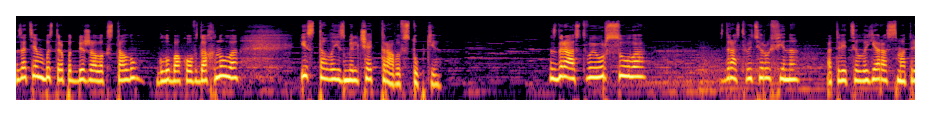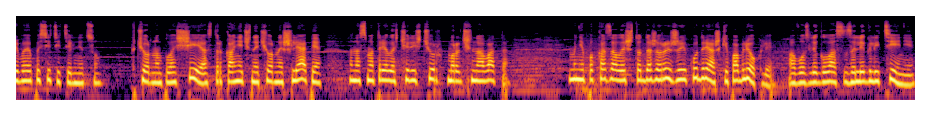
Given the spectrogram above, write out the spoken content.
Затем быстро подбежала к столу, глубоко вздохнула и стала измельчать травы в ступке. «Здравствуй, Урсула!» «Здравствуйте, Руфина!» — ответила я, рассматривая посетительницу. В черном плаще и остроконечной черной шляпе она смотрелась чересчур мрачновато — мне показалось, что даже рыжие кудряшки поблекли, а возле глаз залегли тени.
